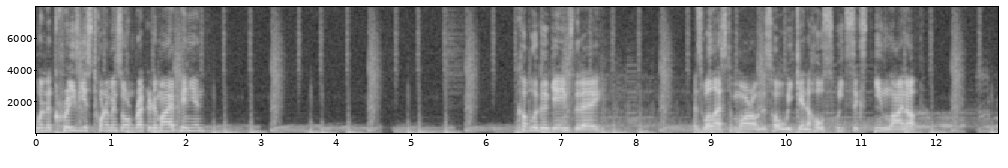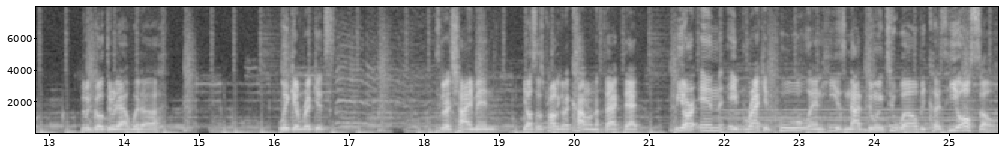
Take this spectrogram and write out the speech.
One of the craziest tournaments on record, in my opinion. A Couple of good games today, as well as tomorrow and this whole weekend. A whole Sweet 16 lineup. I'm gonna go through that with uh Lincoln Ricketts. He's to chime in. He also is probably to comment on the fact that We are in a bracket pool, and he is not doing too well because he also,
